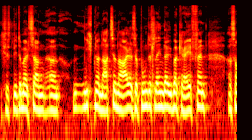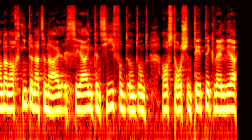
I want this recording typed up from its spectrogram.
ich würde mal sagen, äh, nicht nur national, also bundesländerübergreifend, äh, sondern auch international sehr intensiv und, und, und austauschend tätig, weil wir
